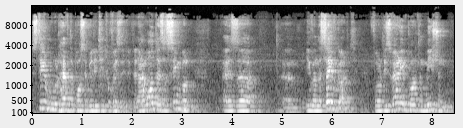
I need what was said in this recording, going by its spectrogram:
still we will have the possibility to visit it. And I want as a symbol, as a, um, even a safeguard for this very important mission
